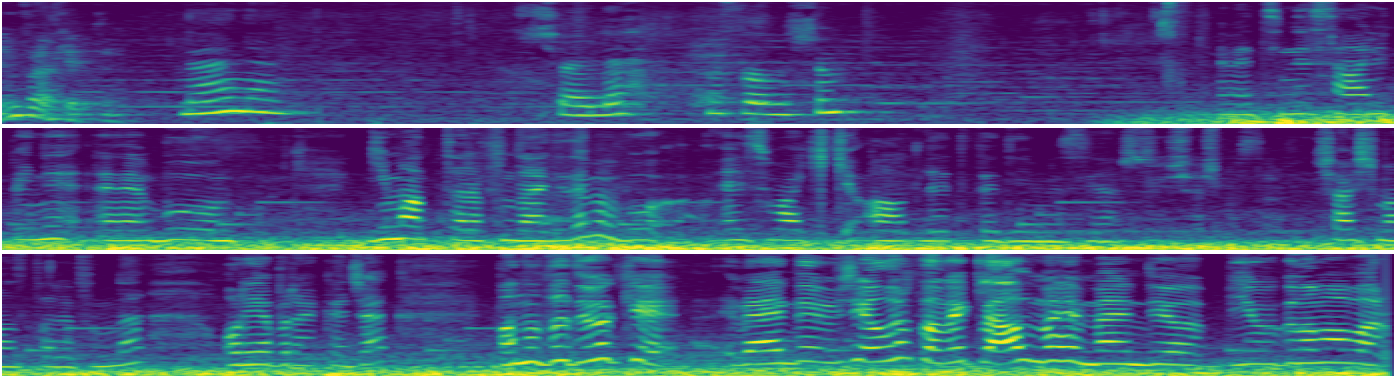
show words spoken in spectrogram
yeni mi fark ettin? Aynen. Şöyle. Nasıl olmuşum? Evet şimdi Salih beni e, bu Gimat tarafındaydı değil mi? Bu SY2 Outlet dediğimiz yer. Şaşmaz tarafı. Şaşmaz tarafında. Oraya bırakacak. Bana da diyor ki bende bir şey olursa bekle alma hemen diyor. Bir uygulama var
